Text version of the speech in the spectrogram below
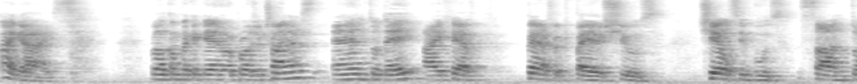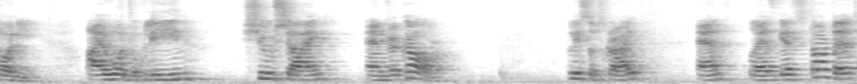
Hi guys! Welcome back again to Project Shiners and today I have perfect pair of shoes Chelsea boots Santoni. I want to clean, shoe shine and recover. Please subscribe and let's get started.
